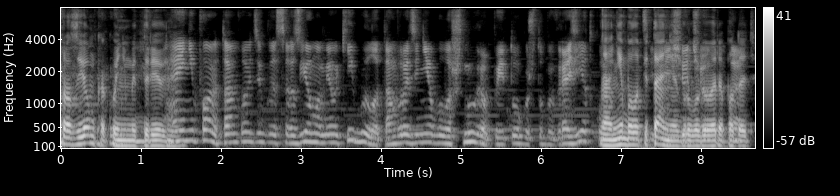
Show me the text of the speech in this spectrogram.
Разъем какой-нибудь древний. А я не помню, там вроде бы с разъемами окей было, там вроде не было шнура по итогу, чтобы в розетку. А, не было питания, грубо говоря, подать.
